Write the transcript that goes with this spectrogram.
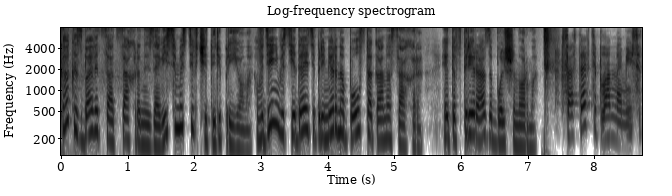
Как избавиться от сахарной зависимости в 4 приема? В день вы съедаете примерно полстакана сахара. Это в три раза больше нормы. Составьте план на месяц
